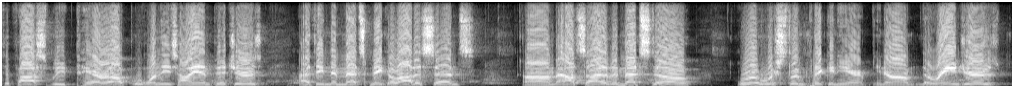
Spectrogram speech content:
to possibly pair up with one of these high-end pitchers, I think the Mets make a lot of sense. Um, outside of the Mets, though, we're, we're slim picking here. You know, the Rangers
